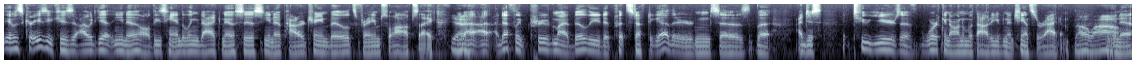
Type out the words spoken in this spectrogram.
it was crazy because I would get, you know, all these handling diagnosis, you know, powertrain builds, frame swaps. Like, you Yeah. know, I, I definitely proved my ability to put stuff together. And so, but I just, two years of working on them without even a chance to ride them. Oh wow. You know,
